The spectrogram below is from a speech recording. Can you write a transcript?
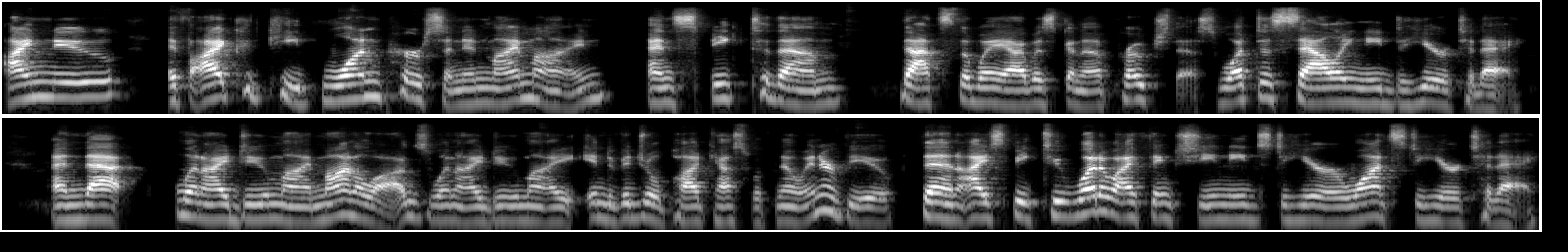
I knew if I could keep one person in my mind and speak to them, that's the way I was going to approach this. What does Sally need to hear today? and that when I do my monologues, when I do my individual podcast with no interview, then I speak to what do I think she needs to hear or wants to hear today.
